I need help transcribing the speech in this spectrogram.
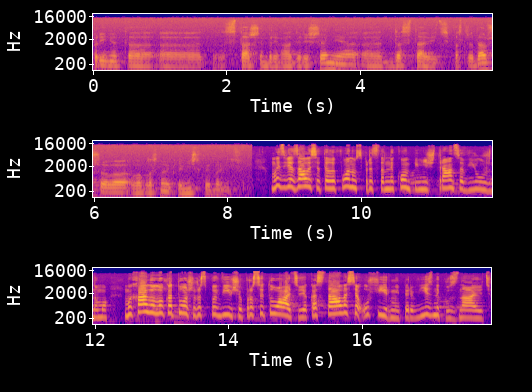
принято э, старшим бригады решение э, доставить пострадавшего в областную клиническую больницу. Ми зв'язалися телефоном з представником Північтранса в Южному. Михайло Локатош розповів, що про ситуацію, яка сталася, у фірмі перевізнику знають.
